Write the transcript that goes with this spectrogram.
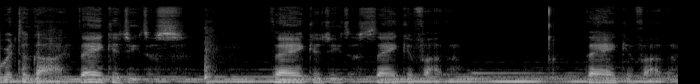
Glory to God. Thank you, Jesus. Thank you, Jesus. Thank you, Father. Thank you, Father.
